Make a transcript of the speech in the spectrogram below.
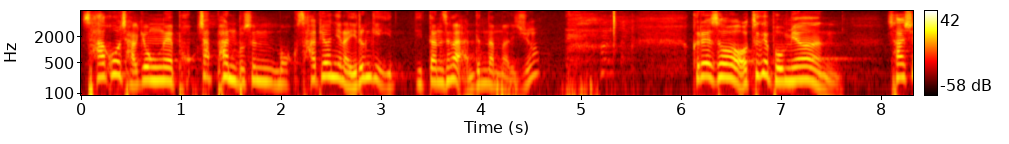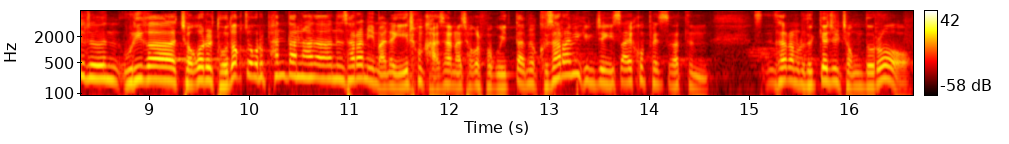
사고 작용에 복잡한 무슨 뭐 사변이나 이런 게 있, 있다는 생각이 안 든단 말이죠. 그래서 어떻게 보면 사실은 우리가 저거를 도덕적으로 판단하는 사람이 만약에 이런 가사나 저걸 보고 있다면 그 사람이 굉장히 사이코패스 같은 사람으로 느껴질 정도로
